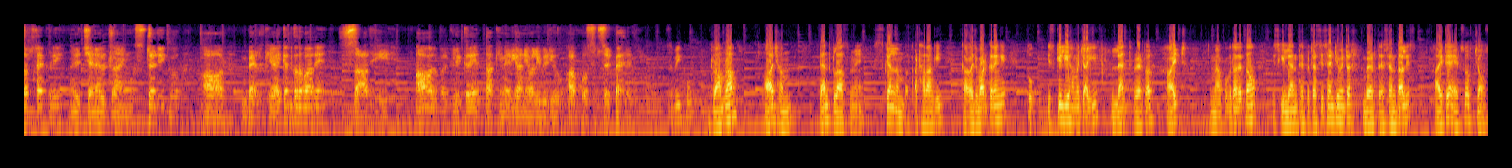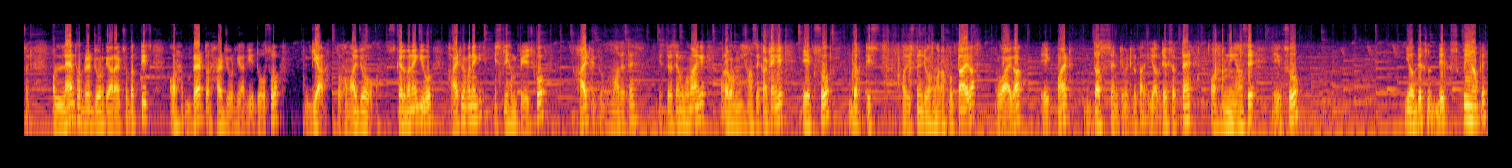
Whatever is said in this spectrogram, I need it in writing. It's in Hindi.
सब्सक्राइब करें मेरे चैनल ड्राइंग स्टडी को और बेल के आइकन को दबा दें। साथ ही ऑल पर क्लिक करें ताकि मेरी आने वाली वीडियो आपको सबसे पहले मिले। सभी को राम राम। आज हम टेंथ क्लास में स्केल नंबर 18 की कागज़ बांट करेंगे। तो इसके लिए हमें चाहिए लेंथ ब्रेथ और हाइट तो मैं आपको बता देता हूँ, इसकी लेंथ है पचासी सेंटीमीटर ब्रेथ है सैंतालीस। हाइट है एक सौ चौंसठ और लेंथ और ब्रेथ जोड़ के आ रहा है एक सौ बत्तीस और ब्रेथ और हाइट जोड़ के आ रही है दो सौ ग्यारह। तो हमारी जो स्केल बनेगी वो हाइट में बनेगी, इसलिए हम पेज को हाइट की तरफ़ घुमा देते हैं। इस तरह से हम घुमाएँगे और अब हम यहाँ से काटेंगे 132 और इसमें जो हमारा फुट आएगा, वो आएगा एक पॉइंट दस सेंटीमीटर का। ये आप देख सकते हैं और हमने यहाँ से 100 ये आप देख देख सकते हैं यहाँ पे।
